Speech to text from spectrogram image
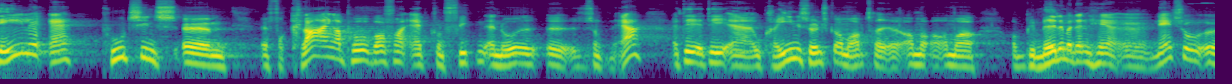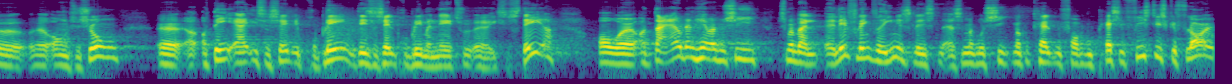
dele af Putins øh, forklaringer på, hvorfor at konflikten er noget, øh, som den er. At det, det er Ukraines ønske om at, optræde, om, om at, at blive medlem af den her øh, NATO-organisation. Øh, øh, øh, og og det er i sig selv et problem. Det er i sig selv et problem, at NATO øh, eksisterer. Og, øh, og der er jo den her, man kan sige, hvis man var lidt flink ved enhedslisten, altså man kunne, sige, man kunne kalde den for den pacifistiske fløj,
